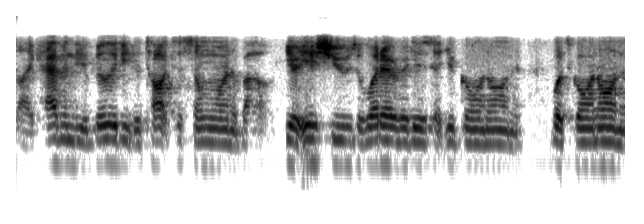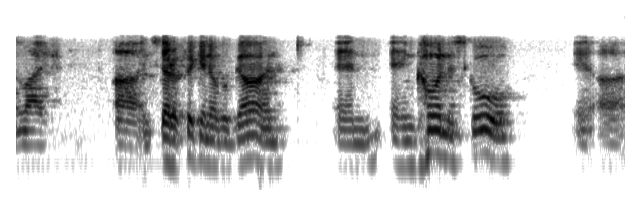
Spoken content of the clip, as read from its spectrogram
like having the ability to talk to someone about your issues or whatever it is that you're going on and what's going on in life uh, instead of picking up a gun and and going to school and uh,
